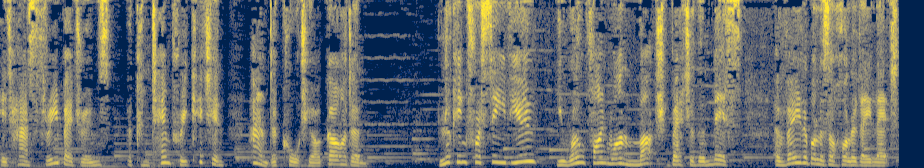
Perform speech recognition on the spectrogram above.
it has three bedrooms, a contemporary kitchen and a courtyard garden. Looking for a sea view? You won't find one much better than this. Available as a holiday let,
